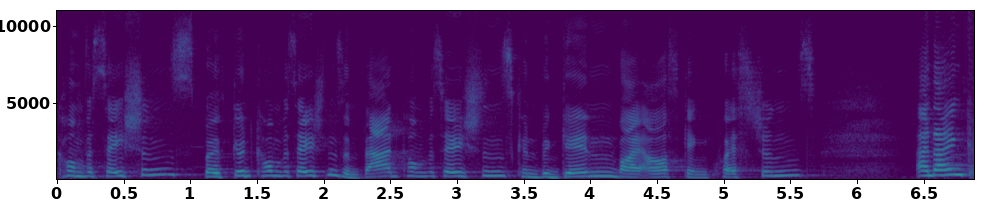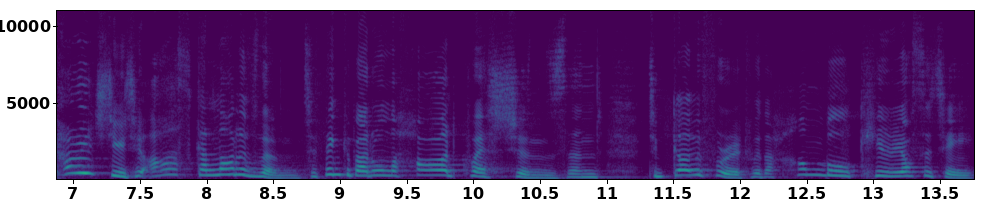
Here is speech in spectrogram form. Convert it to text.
conversations, both good conversations and bad conversations, can begin by asking questions. And I encouraged you to ask a lot of them, to think about all the hard questions and to go for it with a humble curiosity,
